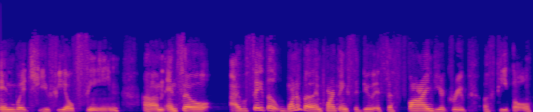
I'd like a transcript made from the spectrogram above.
in which you feel seen. Um, and so I will say that one of the important things to do is to find your group of people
